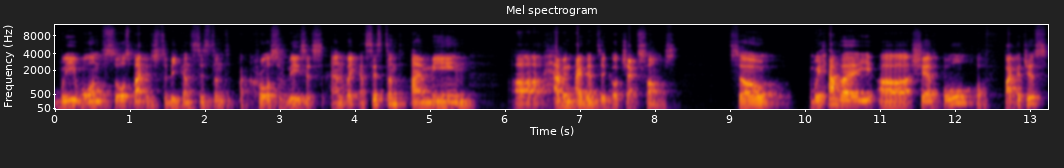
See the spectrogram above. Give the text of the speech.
We want source packages to be consistent across releases. And by consistent, I mean uh, having identical checksums. So we have a uh, shared pool of packages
